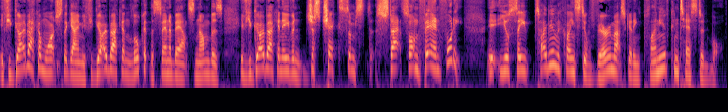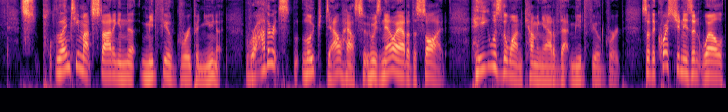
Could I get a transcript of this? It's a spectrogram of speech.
If you go back and watch the game, if you go back and look at the centre bounce numbers, if you go back and even just check some st- stats on fan footy, it, you'll see Toby McLean still very much getting plenty of contested ball, plenty much starting in the midfield group and unit. Rather, it's Luke Dahlhaus, who is now out of the side. He was the one coming out of that midfield group. So the question isn't, well,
